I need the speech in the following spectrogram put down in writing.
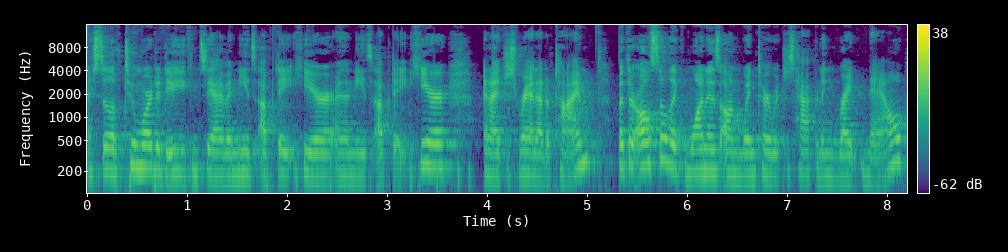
I still have two more to do. You can see I have a needs update here and a needs update here, and I just ran out of time. But they're also like one is on winter, which is happening right now.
